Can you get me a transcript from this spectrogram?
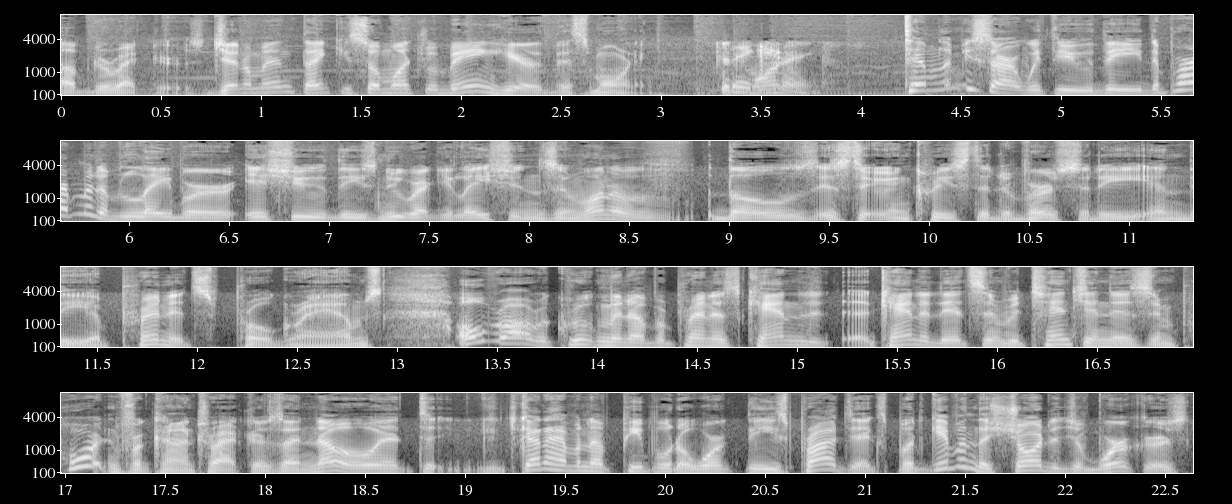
of Directors. Gentlemen, thank you so much for being here this morning. Good thank morning. You. Tim, let me start with you. The Department of Labor issued these new regulations, and one of those is to increase the diversity in the apprentice programs. Overall recruitment of apprentice candidates and retention is important for contractors. I know it, you got to have enough people to work these projects, but given the shortage of workers,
